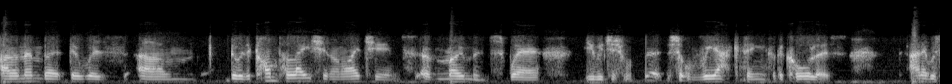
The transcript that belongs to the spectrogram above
I remember there was um, there was a compilation on iTunes of moments where you were just uh, sort of reacting to the callers, and it was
